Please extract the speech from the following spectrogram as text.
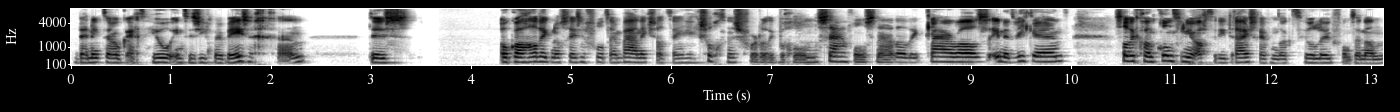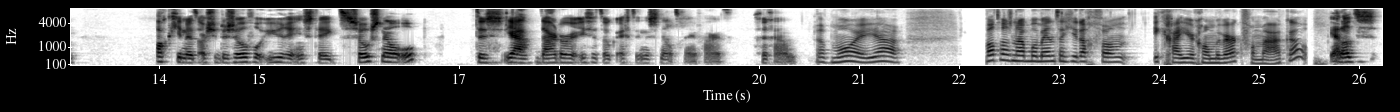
ben ik daar ook echt heel intensief mee bezig gegaan. Dus ook al had ik nog steeds een fulltime baan, ik zat denk ik 's ochtends voordat ik begon, s'avonds nadat ik klaar was, in het weekend, zat ik gewoon continu achter die draaischijf omdat ik het heel leuk vond. En dan pak je het, als je er zoveel uren in steekt, zo snel op. Dus ja, daardoor is het ook echt in de sneltreinvaart gegaan. Wat mooi, ja. Wat was nou het moment dat je dacht van, ik ga hier gewoon mijn werk van maken? Ja, dat is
